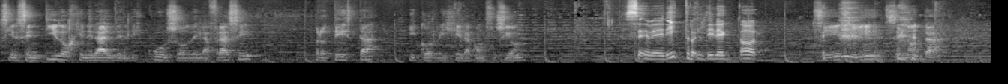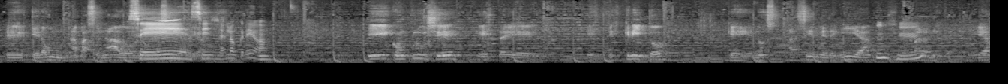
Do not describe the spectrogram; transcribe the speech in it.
si el sentido general del discurso de la frase protesta y corrige la confusión. Severito el director. Sí, sí, se nota eh, que era un apasionado. Sí, sí, ya lo creo. Y concluye este, este escrito que nos sirve de guía para nuestra tarea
